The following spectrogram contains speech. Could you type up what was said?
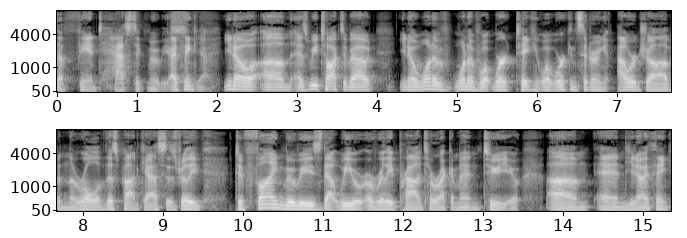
a fantastic movie. I think you know, um, as we talked about, you know, one of one of what we're taking, what we're considering our job and the role of this podcast is really to find movies that we are really proud to recommend to you. Um, and you know, I think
